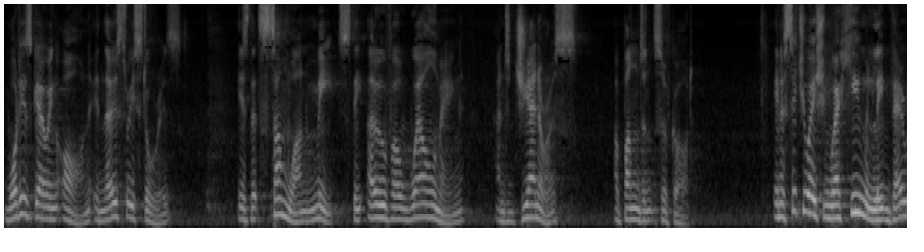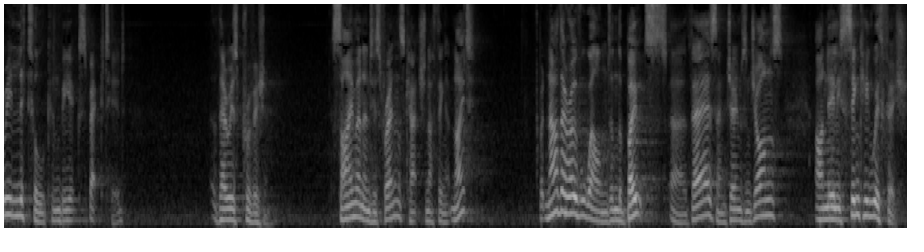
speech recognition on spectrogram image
what is going on in those three stories is that someone meets the overwhelming and generous abundance of God in a situation where humanly very little can be expected, there is provision. Simon and his friends catch nothing at night, but now they're overwhelmed, and the boats, uh, theirs and James and John's, are nearly sinking with fish.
